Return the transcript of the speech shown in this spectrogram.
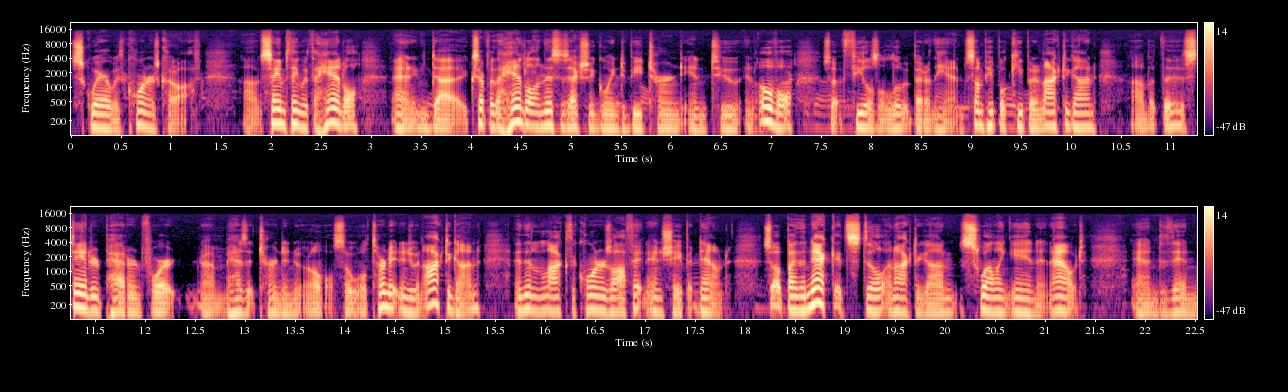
square with corners cut off. Uh, same thing with the handle, and uh, except for the handle on this is actually going to be turned into an oval, so it feels a little bit better in the hand. Some people keep it an octagon, uh, but the standard pattern for it um, has it turned into an oval. So we'll turn it into an octagon and then lock the corners off it and shape it down. So up by the neck, it's still an octagon swelling in and out, and then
